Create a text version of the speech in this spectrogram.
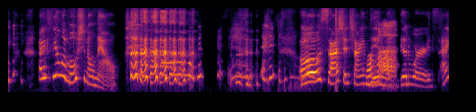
I feel emotional now. oh, Sasha chimed uh-huh. in with good words. I,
